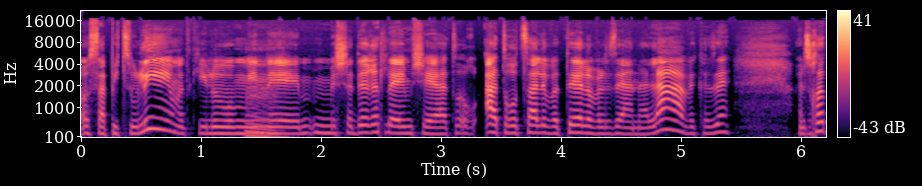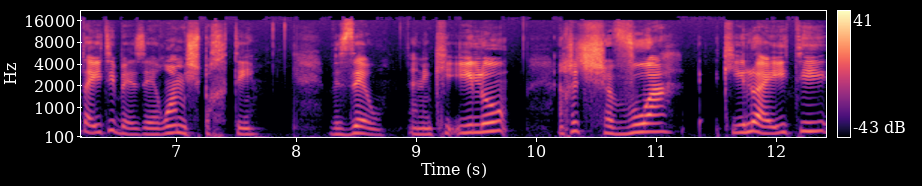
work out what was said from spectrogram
עושה פיצולים, את כאילו mm. מין אה, משדרת להם שאת רוצה לבטל, אבל זה הנהלה וכזה. אני זוכרת, הייתי באיזה אירוע משפחתי. וזהו. אני כאילו, אני חושבת שבוע, כאילו הייתי...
